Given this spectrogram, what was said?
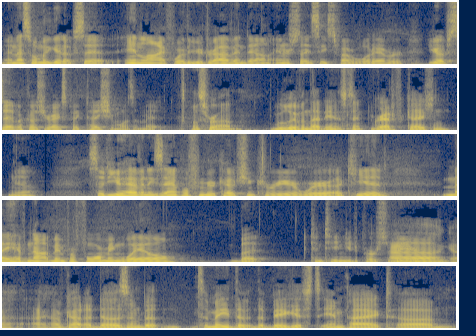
and that's when we get upset in life. Whether you're driving down Interstate 65 or whatever, you're upset because your expectation wasn't met. That's right. We live in that instant gratification. Yeah. So, do you have an example from your coaching career where a kid may have not been performing well, but continue to persevere? Uh, I, I've got a dozen, but to me, the the biggest impact um,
